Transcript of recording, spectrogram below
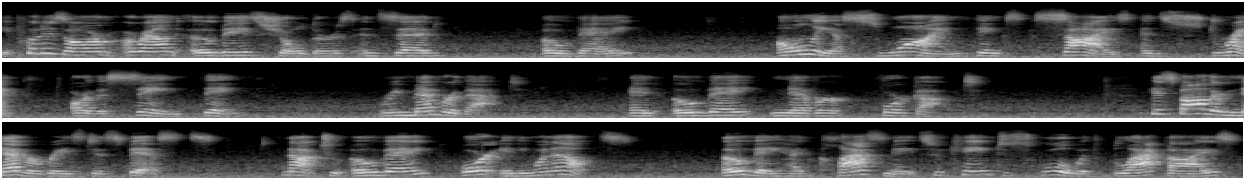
he put his arm around Ove's shoulders and said, Ove, only a swine thinks size and strength are the same thing. Remember that. And Ove never forgot. His father never raised his fists, not to Ove or anyone else. Ove had classmates who came to school with black eyes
